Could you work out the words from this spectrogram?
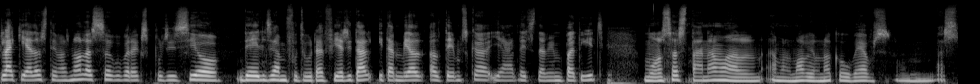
clar, aquí hi ha dos temes, no? La sobreexposició d'ells en fotografies i tal, i també el, el temps que ja des de ben petits molts s'estan amb, el, amb el mòbil, no? Que ho veus. Vas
